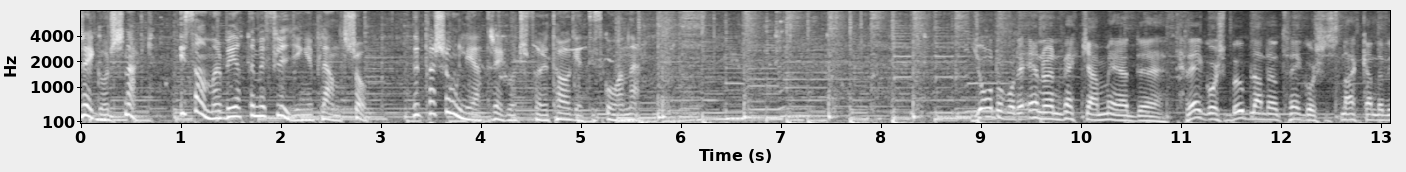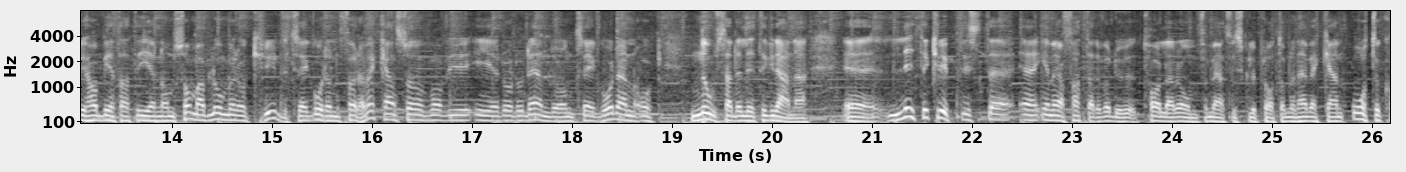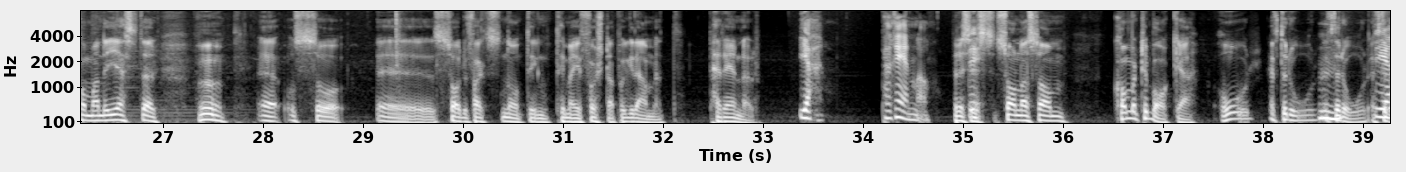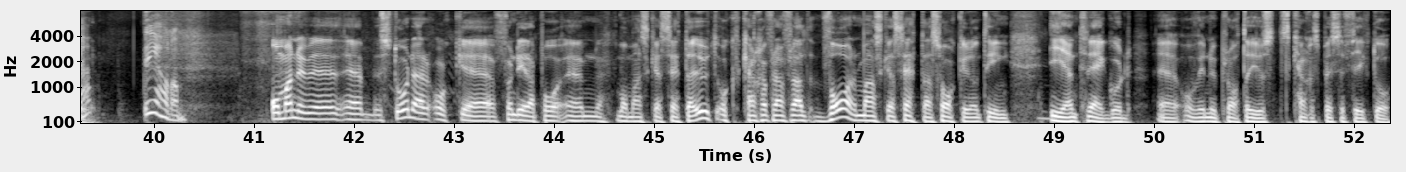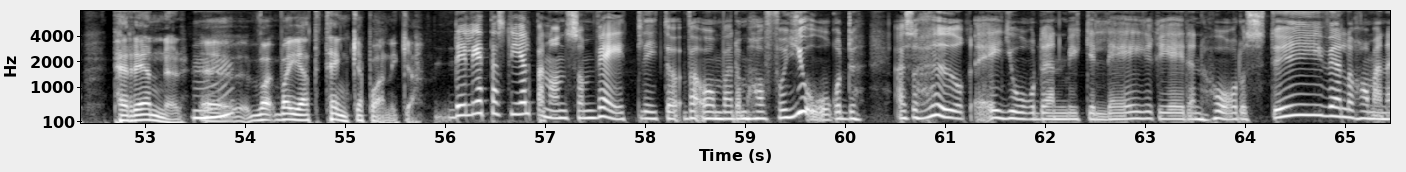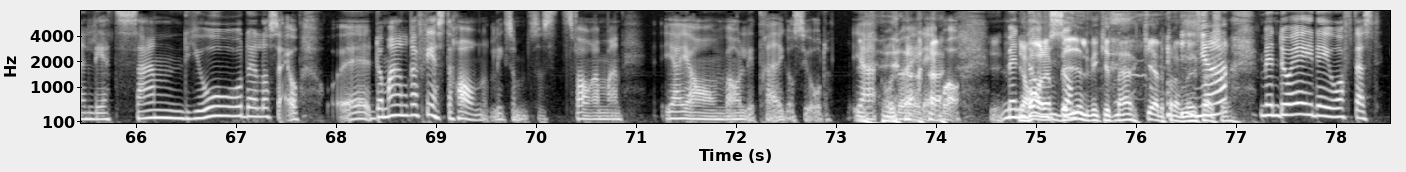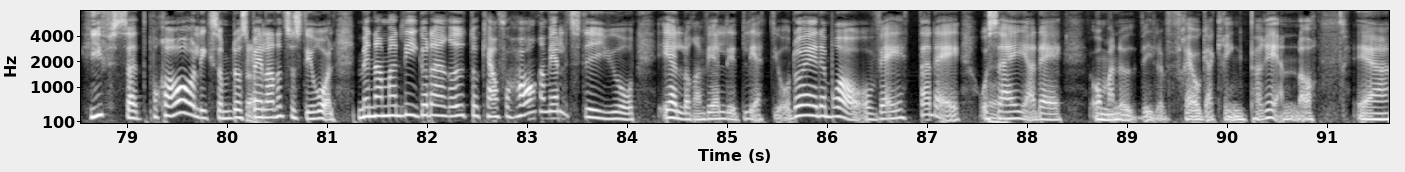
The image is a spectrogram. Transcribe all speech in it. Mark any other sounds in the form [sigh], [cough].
Trädgårdssnack i samarbete med Flyinge Plantshop, det personliga trädgårdsföretaget i Skåne. Ja, då var det ännu en vecka med eh, trädgårdsbubblande och trädgårdssnackande. Vi har betat igenom sommarblommor och kryddträdgården. Förra veckan så var vi i rhododendron-trädgården och nosade lite grann. Eh, lite kryptiskt eh, innan jag fattade vad du talade om för mig att vi skulle prata om den här veckan. Återkommande gäster. Mm. Eh, och så eh, sa du faktiskt någonting till mig i första programmet. Perenner. Ja, perenner. Precis, sådana som kommer tillbaka år efter år efter år efter Ja, år. det gör de. Om man nu eh, eh, står där och eh, funderar på eh, vad man ska sätta ut och kanske framförallt var man ska sätta saker och ting i en trädgård. Eh, och vi nu pratar just kanske specifikt då perenner. Eh, vad, vad är att tänka på Annika? Det är lättast att hjälpa någon som vet lite om vad de har för jord. Alltså hur är jorden mycket lerig? Är den hård och styv eller har man en lätt sandjord eller så? Eh, De allra flesta har, liksom, så svarar man, ja jag har en vanlig trädgårdsjord. Ja, och då är det bra. [laughs] Men jag de har en som- bil, vilket märke är det på den? [laughs] Ja, men då är det oftast hyfsat bra. Liksom. Då spelar det inte så stor roll. Men när man ligger där ute och kanske har en väldigt styv jord eller en väldigt lätt jord, då är det bra att veta det och säga det om man nu vill fråga kring perenner. Eh,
